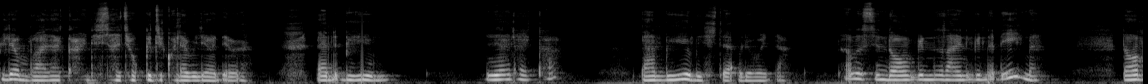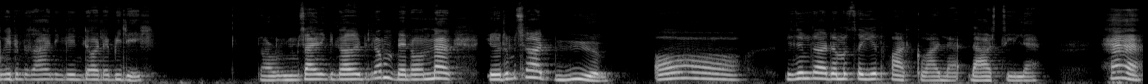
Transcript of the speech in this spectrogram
Biliyorum bazen kardeşler çok gıcık olabiliyor değil mi? Ben de büyüğüm. Ne alaka? Ben büyüğüm işte Oliver'dan. Ama sizin doğum gününüz aynı günde değil mi? Doğum günümüz aynı günde olabilir. Doğum günümüz aynı günde olabilir ama ben ondan yarım saat büyüğüm. Aa, bizim de aramızda yıl farkı var der- dersiyle. He,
